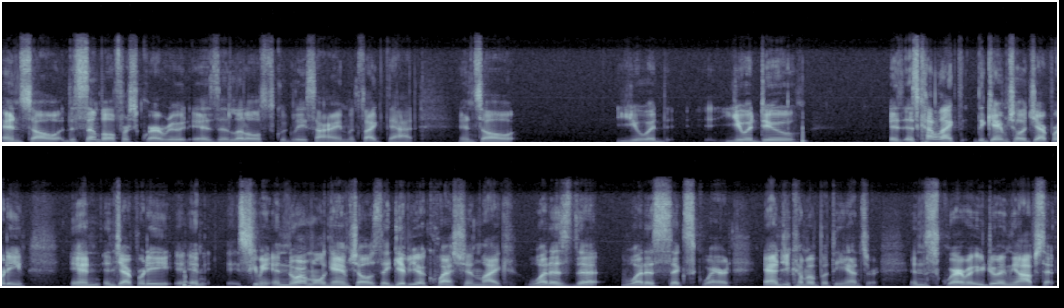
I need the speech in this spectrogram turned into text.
And so the symbol for square root is a little squiggly sign, looks like that. And so you would you would do it, it's kind of like the game show Jeopardy in in Jeopardy in excuse me in normal game shows they give you a question like what is the what is six squared and you come up with the answer. In the square root you're doing the opposite.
